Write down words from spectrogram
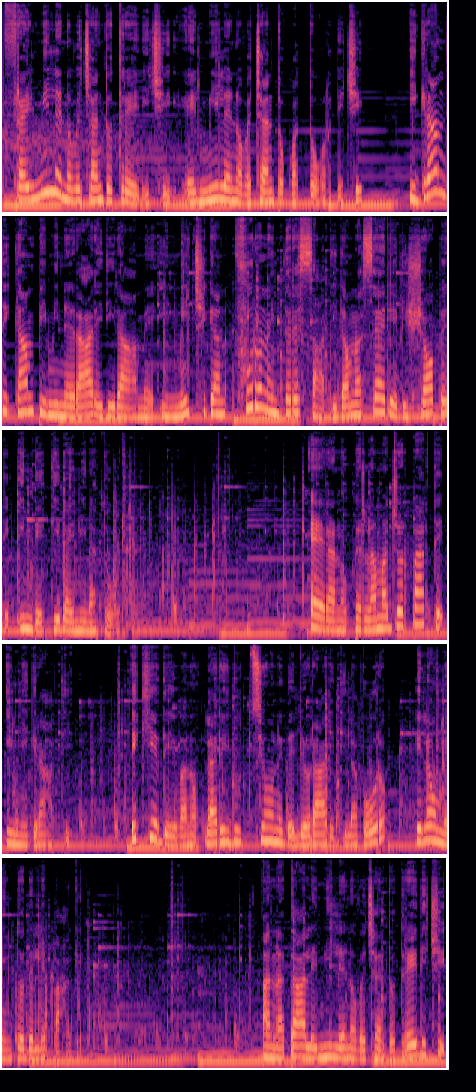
Fra il 1913 e il 1914 i grandi campi minerari di rame in Michigan furono interessati da una serie di scioperi indetti dai minatori. Erano per la maggior parte immigrati e chiedevano la riduzione degli orari di lavoro e l'aumento delle paghe. A Natale 1913,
